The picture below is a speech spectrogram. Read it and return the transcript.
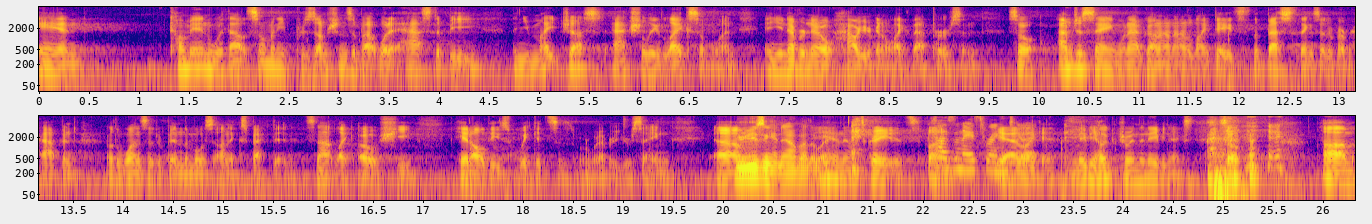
and come in without so many presumptions about what it has to be, then you might just actually like someone, and you never know how you're going to like that person. So I'm just saying, when I've gone on online dates, the best things that have ever happened are the ones that have been the most unexpected. It's not like, oh, she hit all these wickets or whatever you were saying. Um, You're using it now, by the way. yeah, no, it's great. It's fun. It Has a nice ring yeah, to I like it. it. Maybe I'll join the Navy next. So, um,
